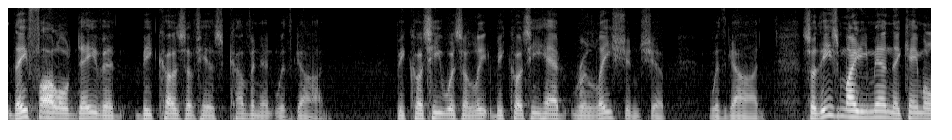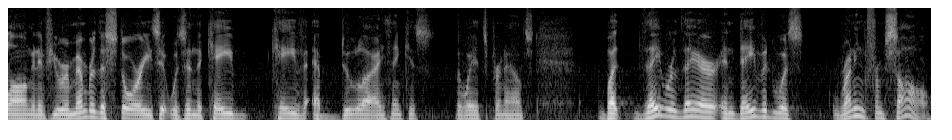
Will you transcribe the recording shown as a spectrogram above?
they followed David because of his covenant with God, because he was a leader, because he had relationship with God. So these mighty men, they came along, and if you remember the stories, it was in the cave, cave Adullam, I think is the way it's pronounced. But they were there, and David was running from Saul.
